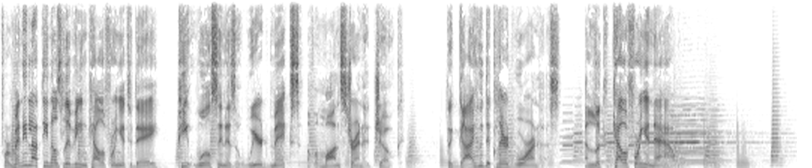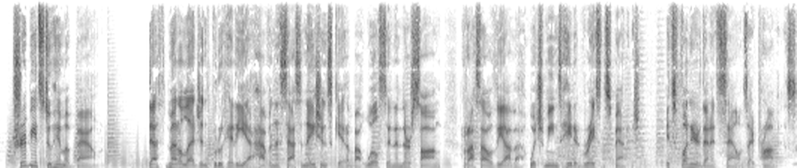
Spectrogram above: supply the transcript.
For many Latinos living in California today, Pete Wilson is a weird mix of a monster and a joke. The guy who declared war on us. And look at California now. Tributes to him abound. Death metal legends Brujeria have an assassination skit about Wilson in their song Raza Odiada, which means hated race in Spanish. It's funnier than it sounds, I promise.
